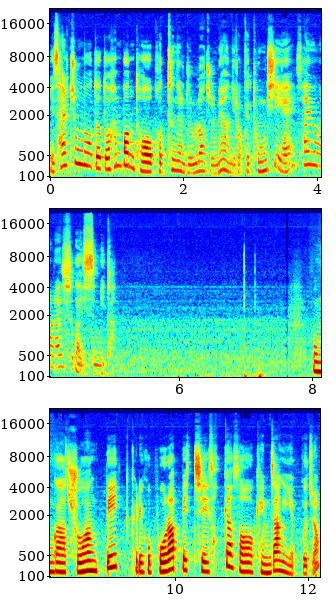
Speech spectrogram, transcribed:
이 살충 모드도 한 번 더 버튼을 눌러주면 이렇게 동시에 사용을 할 수가 있습니다. 뭔가 주황빛 그리고 보랏빛이 섞여서 굉장히 예쁘죠?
